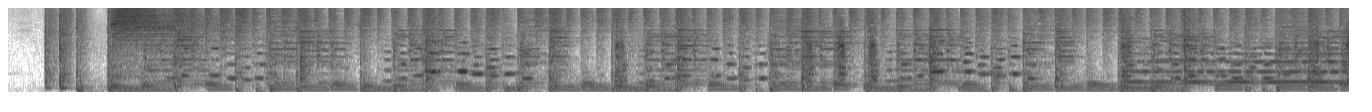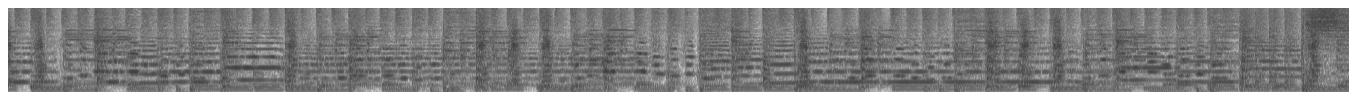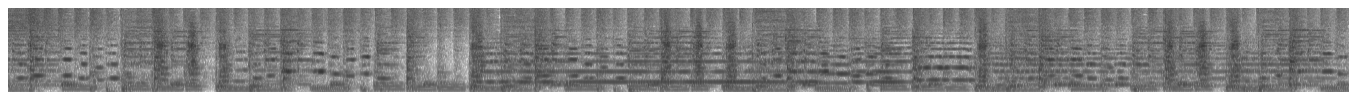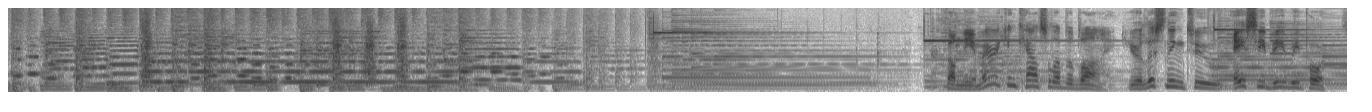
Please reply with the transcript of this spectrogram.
From the American Council of the Blind, you're listening to ACB Reports.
